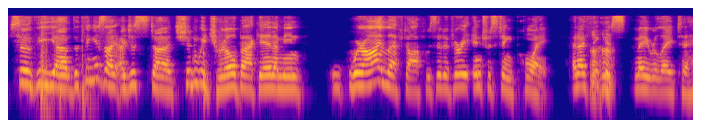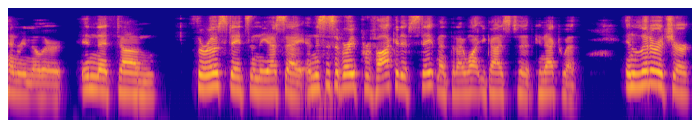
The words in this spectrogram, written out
So the uh, the thing is, I, I just uh, shouldn't we drill back in? I mean, where I left off was at a very interesting point, and I think Uh-huh. this may relate to Henry Miller in that um, Thoreau states in the essay, and this is a very provocative statement that I want you guys to connect with. In literature,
